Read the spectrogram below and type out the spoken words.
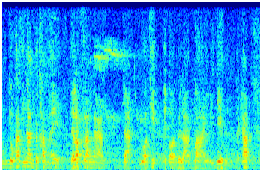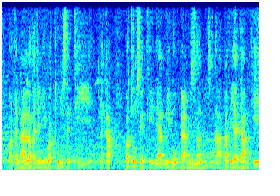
ำโยคะที่นั่นก็ทำให้ได้รับพลังงานจากดวงอาทิตย์ในตอนเวลาบ่ายหรือเย็นนะครับ นอกจากนั้นแล้วก็จะมีวัดทุ่งเศรษฐีนะครับ วัดทุ่งเศรษฐีเนี่ยมีรูปแบบสถาปัตยกรรมที่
